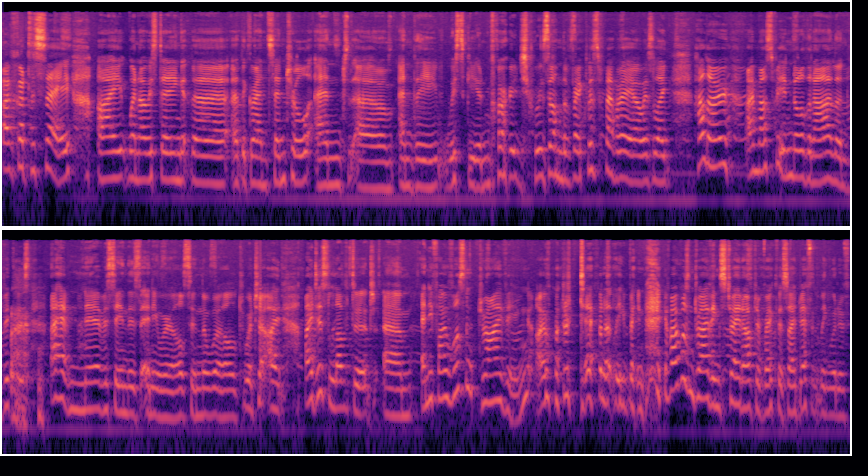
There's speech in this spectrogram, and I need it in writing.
I've got to say, I when I was staying at the at the Grand Central and um, and the whiskey and porridge was on the breakfast buffet, I was like, "Hello, I must be in Northern Ireland because I have never seen this anywhere else in the world." Which I I just loved it. Um, and if I wasn't driving, I would have definitely been. If I wasn't driving straight after breakfast, I definitely would have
